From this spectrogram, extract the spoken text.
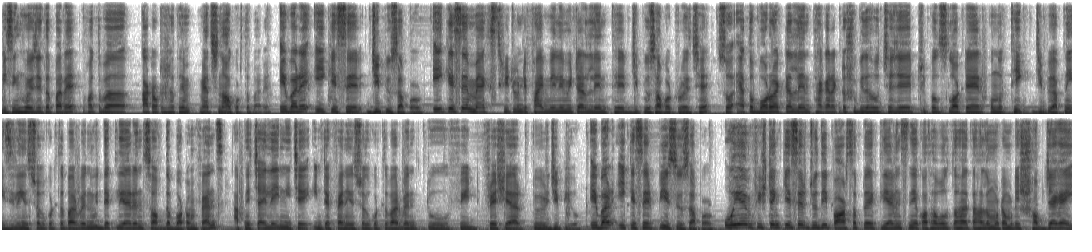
মিসিং হয়ে যেতে পারে, হয়তোবা কাট আউটের সাথে ম্যাচ নাও করতে পারে। এবারে এই কেসের জিপিউ সাপোর্ট এই কেসে max three twenty five millimetre লেন্থের জিপিউ সাপোর্ট রয়েছে। সো এত বড় একটা লেন্থ থাকার একটা সুবিধা হচ্ছে যে ট্রিপল স্লটের কোনো থিক জিপিউ আপনি ইজিলি ইনস্টল করতে পারবেন with the clearance of the bottom fans আপনি চাইলেই নিচে ইনটেক ফ্যান ইনস্টল করতে পারবেন to feed fresh air to your GPU এবার এই কেসের পিএসইউ সাপোর্ট ওএম ফিস্টেং কেসের যদি পাওয়ার সাপ্লাই ক্লিয়ারেন্স নিয়ে কথা বলতে হয়, তাহলে মোটামুটি সব জায়গায়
